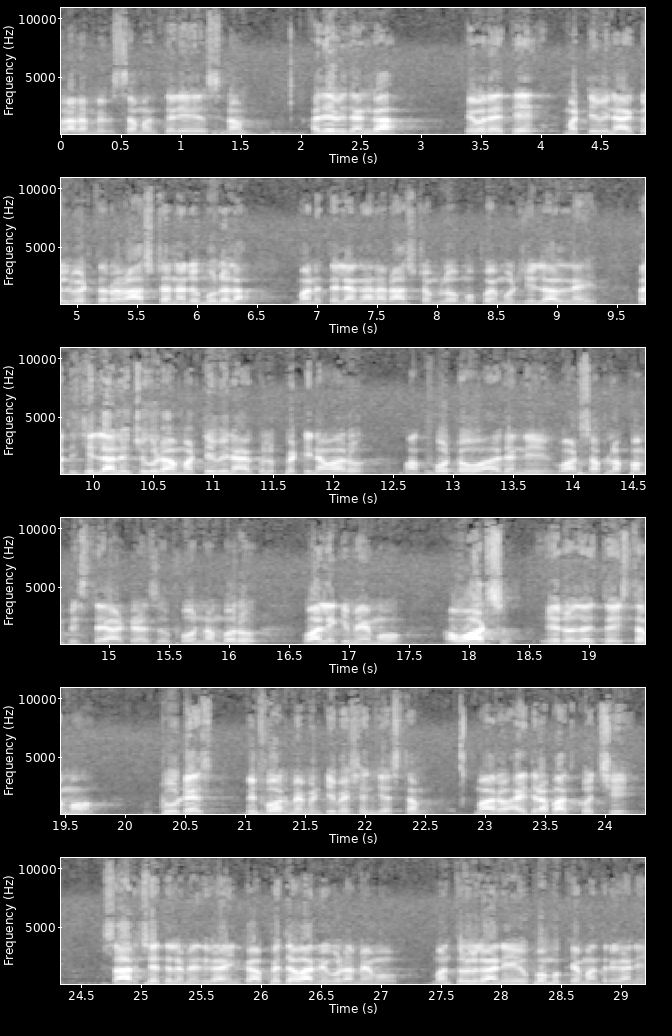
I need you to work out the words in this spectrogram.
ప్రారంభిస్తామని తెలియజేస్తున్నాం. అదేవిధంగా ఎవరైతే మట్టి వినాయకులు పెడతారో రాష్ట్ర నలుమూలల మన తెలంగాణ రాష్ట్రంలో ముప్పై మూడు జిల్లాలు ఉన్నాయి. ప్రతి జిల్లా నుంచి కూడా మట్టి వినాయకులు పెట్టిన వారు మాకు ఫోటో అదన్నీ వాట్సాప్లో పంపిస్తే అడ్రస్ ఫోన్ నంబరు వాళ్ళకి మేము అవార్డ్స్ ఏ రోజైతే ఇస్తామో టూ డేస్ బిఫోర్ మేము ఇంటిమేషన్ చేస్తాం. మారు హైదరాబాద్కి వచ్చి సార్ చేతుల మీదుగా ఇంకా పెద్దవారిని కూడా మేము మంత్రులు కానీ ఉప ముఖ్యమంత్రి కానీ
